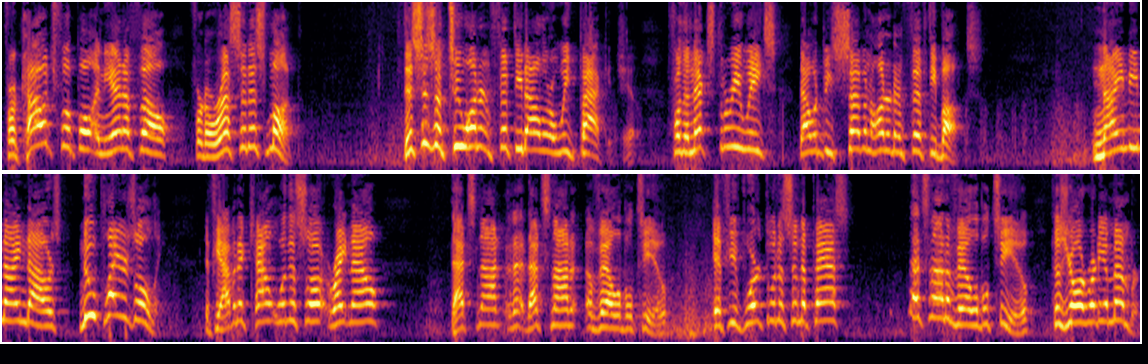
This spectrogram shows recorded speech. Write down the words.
for college football and the NFL for the rest of this month. This is a $250 a week package. Yep. For the next three weeks, that would be 750 bucks. $99, new players only. If you have an account with us uh, right now, that's not, that's not available to you. If you've worked with us in the past, that's not available to you because you're already a member.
